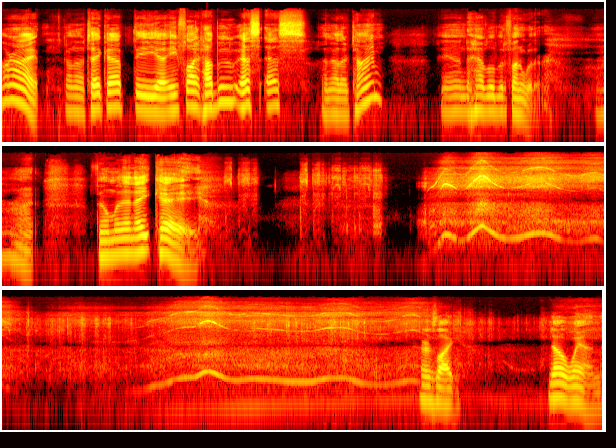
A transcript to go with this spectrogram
All right, gonna take up the uh, E-flite Habu SS another time and have a little bit of fun with her. All right, filming in 8K. There's like no wind.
